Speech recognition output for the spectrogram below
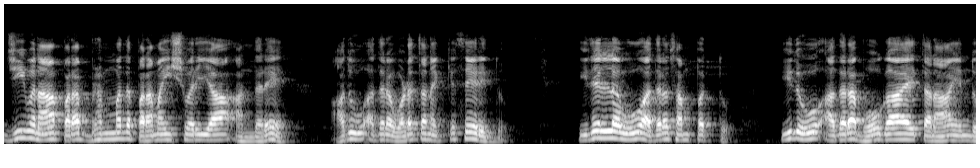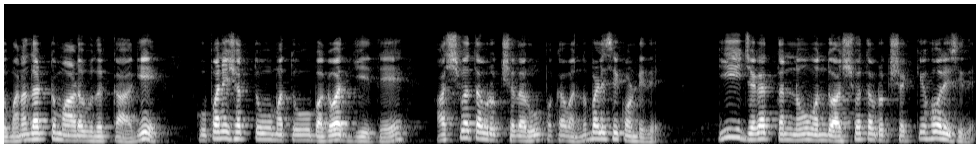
ಜೀವನ ಪರಬ್ರಹ್ಮದ ಪರಮೈಶ್ವರ್ಯ ಅಂದರೆ ಅದು ಅದರ ಒಡೆತನಕ್ಕೆ ಸೇರಿದ್ದು. ಇದೆಲ್ಲವೂ ಅದರ ಸಂಪತ್ತು. ಇದು ಅದರ ಭೋಗಾಯತನ ಎಂದು ಮನದಟ್ಟು ಮಾಡುವುದಕ್ಕಾಗಿ ಉಪನಿಷತ್ತು ಮತ್ತು ಭಗವದ್ಗೀತೆ ಅಶ್ವಥ ವೃಕ್ಷದ ರೂಪಕವನ್ನು ಬಳಸಿಕೊಂಡಿದೆ. ಈ ಜಗತ್ತನ್ನು ಒಂದು ಅಶ್ವಥ ವೃಕ್ಷಕ್ಕೆ ಹೋಲಿಸಿದೆ.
